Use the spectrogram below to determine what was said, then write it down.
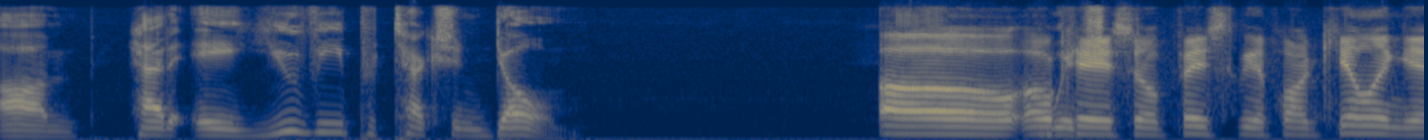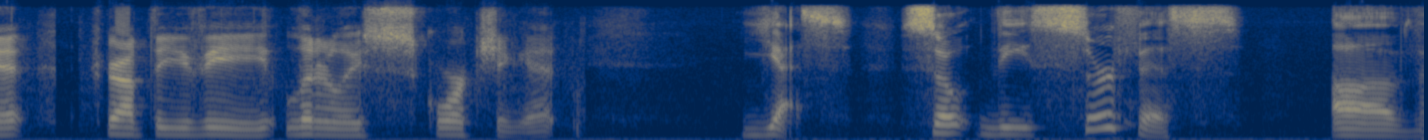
um, had a UV protection dome. Oh, okay. Which- So basically, upon killing it, drop the UV, literally scorching it. Yes. So the surface of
